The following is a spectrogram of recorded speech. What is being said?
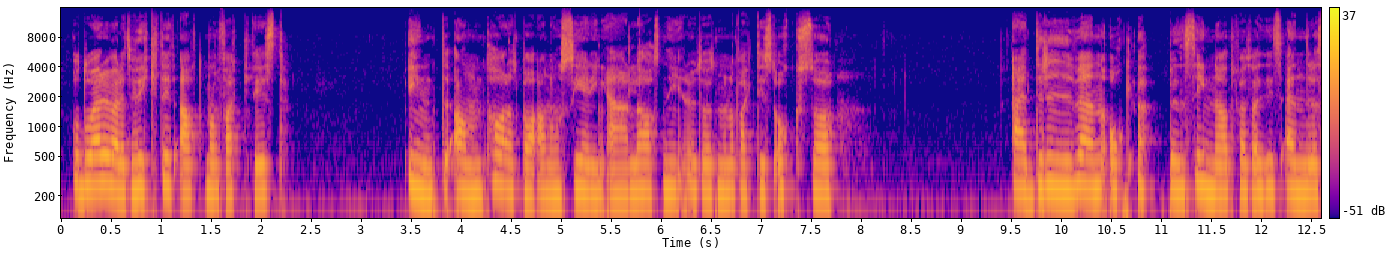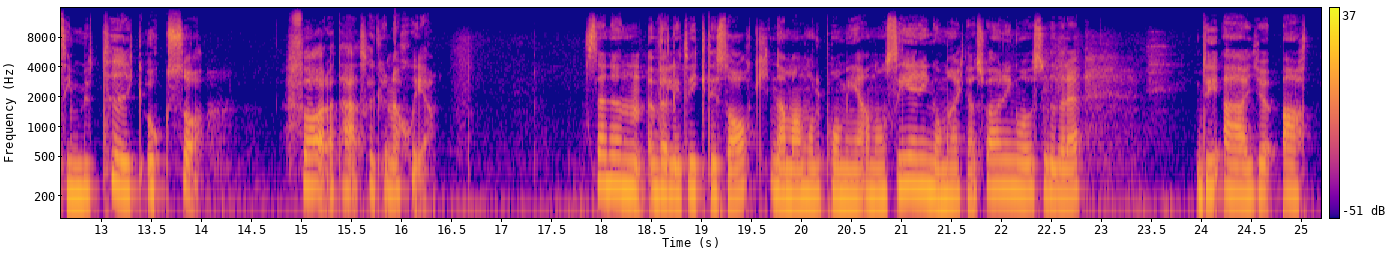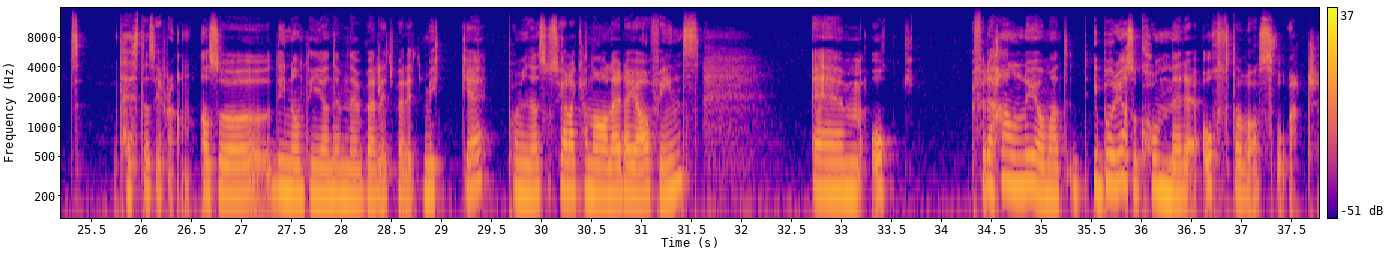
Och då är det väldigt viktigt att man faktiskt inte antar att bara annonsering är lösningen utan att man faktiskt också är driven och öppensinnad för att faktiskt ändra sin butik också för att det här ska kunna ske. Sen en väldigt viktig sak när man håller på med annonsering och marknadsföring och så vidare det är ju att testa sig fram. Alltså, det är någonting jag nämner väldigt, väldigt mycket på mina sociala kanaler där jag finns. Um, och för det handlar ju om att i början så kommer det ofta vara svårt.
